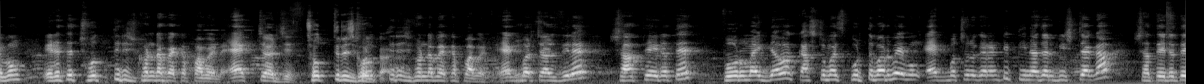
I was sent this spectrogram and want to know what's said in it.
এবং এটাতে ছত্রিশ ঘণ্টা ব্যাকআপ পাবেন এক চার্জে 36 ঘণ্টা। ছত্রিশ ঘণ্টা ব্যাকআপ পাবেন। একবার চার্জ দিলে সাথে এটাতে ফোর মাইক দেওয়া কাস্টমাইজ করতে পারবে এবং এক বছরের গ্যারান্টি তিন হাজার বিশ টাকা। সাথে এটাতে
